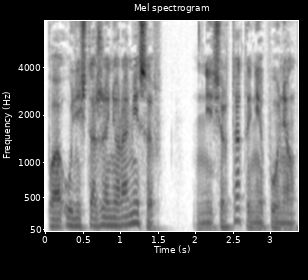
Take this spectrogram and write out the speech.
по уничтожению рамисов? Ни черта ты не понял.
